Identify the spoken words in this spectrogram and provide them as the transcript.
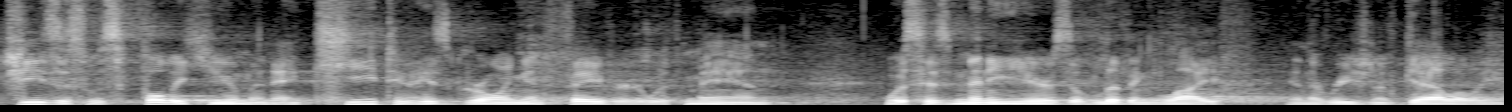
Jesus was fully human, and key to his growing in favor with man was his many years of living life in the region of Galilee.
